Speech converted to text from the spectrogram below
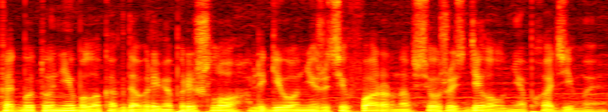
Как бы то ни было, когда время пришло, легион нежити Фаррена все же сделал необходимое.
